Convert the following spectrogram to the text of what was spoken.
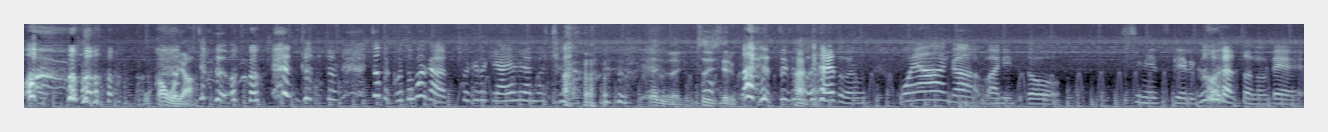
お か親？ちょっとちょっと言葉が時々あやふやになっちゃう。大丈夫大丈夫。通じてるから。ありがとうございます。親が割と締め付ける顔だったので。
